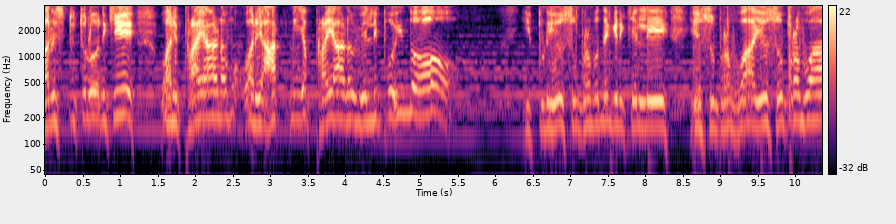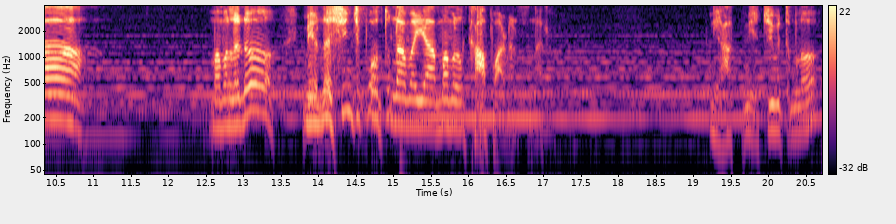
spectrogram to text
పరిస్థితిలోనికి వారి ప్రయాణం వారి ఆత్మీయ ప్రయాణం వెళ్ళిపోయిందో ఇప్పుడు యేసుప్రభు దగ్గరికి వెళ్ళి యేసుప్రభువా యేసుప్రభువా మమ్మలను మేము నశించిపోతున్నామయ్యా మమ్మల్ని కాపాడంటున్నారు. నీ ఆత్మీయ జీవితంలో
